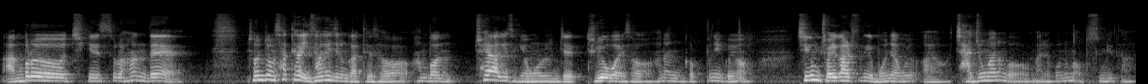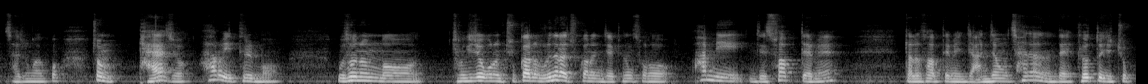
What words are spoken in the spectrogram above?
안 벌어지겠으로 하는데 저는 좀 사태가 이상해지는 것 같아서 한번 최악의 경우를 이제 두려워해서 하는 것 뿐이고요. 지금 저희가 할 수 있는 게 뭐냐고요? 아유, 자중하는 거 말고는 없습니다. 자중하고 좀 봐야죠. 하루 이틀 뭐 우선은 뭐 경제적으로는 주가는 우리나라 주가는 이제 평소로 한미 이제 수합 때문에 달러 수합 때문에 이제 안정을 찾았는데 그것도 이제 쭉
